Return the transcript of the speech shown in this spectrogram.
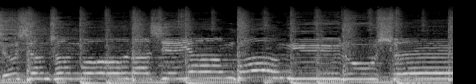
就像穿过那些阳光与露水。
